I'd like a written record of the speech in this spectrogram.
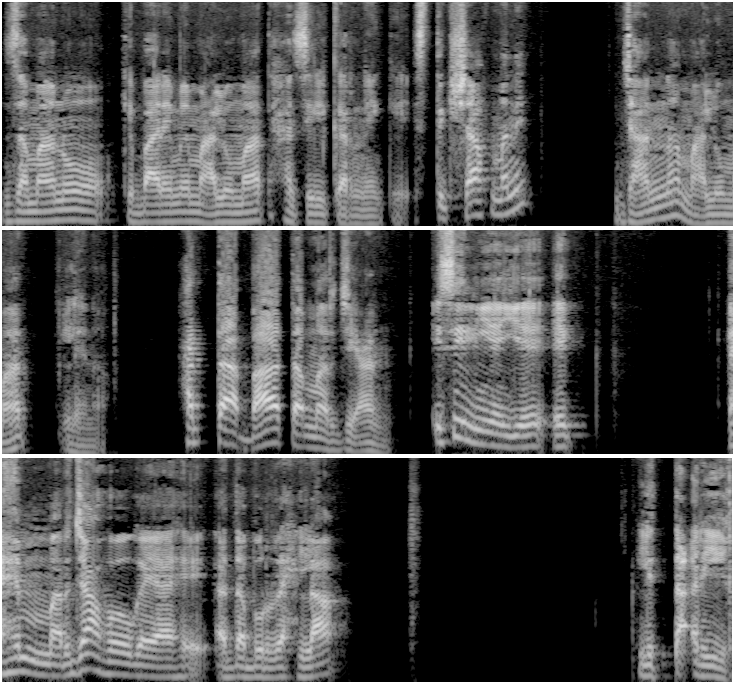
ज़मानों के बारे में मालूम हासिल करने के। इस्तशाफ मने जानना मालूम लेना। हत्ता बात मरजान इसीलिए ये एक अहम मर्जा हो गया है अदबुर्रहला तारीख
